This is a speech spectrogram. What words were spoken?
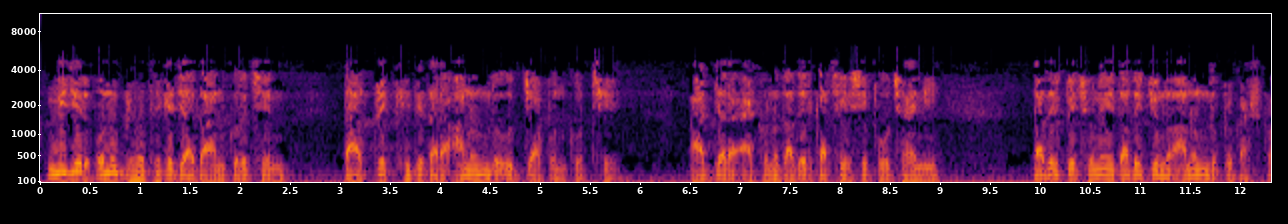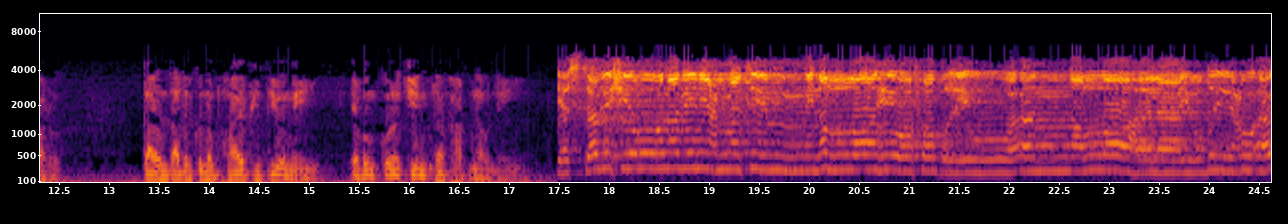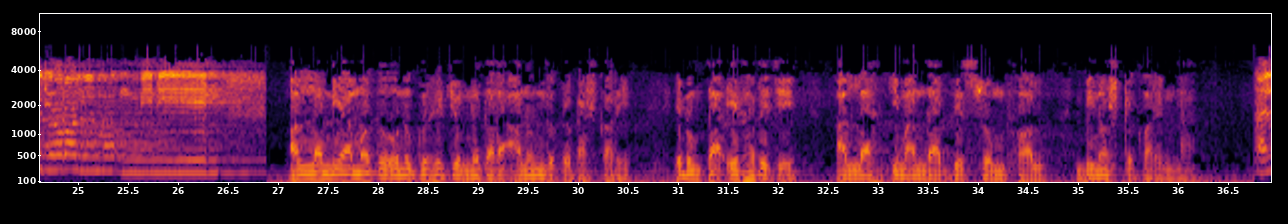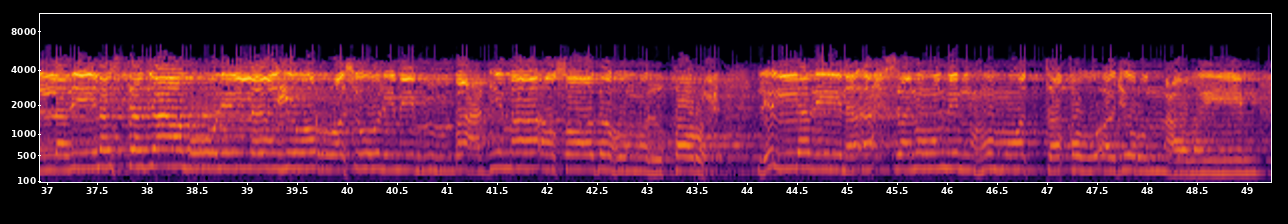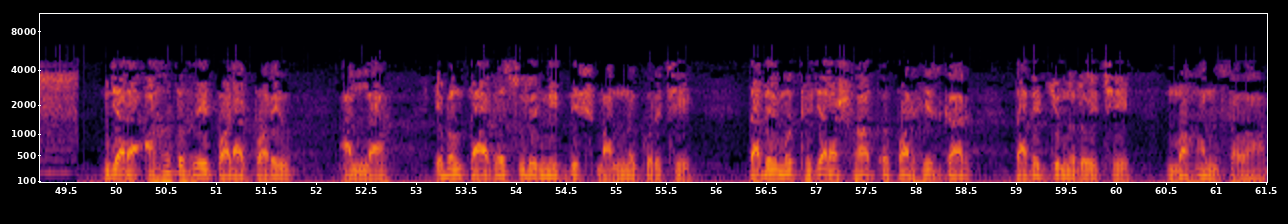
নিজের অনুগ্রহ থেকে যা দান করেছেন তার প্রেক্ষিতে তারা আনন্দ উদযাপন করছে। আর যারা এখনও তাদের কাছে এসে পৌঁছায়নি তাদের পেছনে তাদের জন্য আনন্দ প্রকাশ করো। কারণ তাদের কোনো ভয় ভীতিও নেই এবং কোনো চিন্তা ভাবনাও নেই আল্লাহ নিয়ামত ও অনুগ্রহের জন্য তারা আনন্দ প্রকাশ করে এবং তা এভাবে যে আল্লাহ ইমানদারদের শ্রম ফল বিনষ্ট করেন না الذين استجابوا لله والرسول من بعد ما أصابهم القرح للذين أحسنوا منهم واتقوا أجر عظيم যারা আহত হয়ে পড়ার পরেও আল্লাহ এবং তার রসুলের নির্দেশ মান্য করেছে তাদের মধ্যে যারা সৎ ও পরহেজগার তাদের জন্য রয়েছে মহান সওয়াব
